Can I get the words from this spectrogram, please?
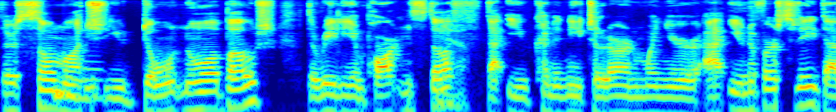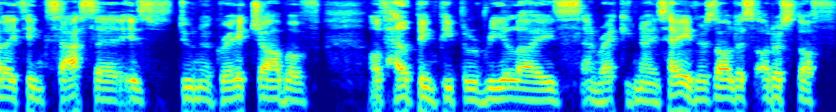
there's so much you don't know about the really important stuff that you kind of need to learn when you're at university. That I think SASA is doing a great job of of helping people realize and recognize. Hey, there's all this other stuff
